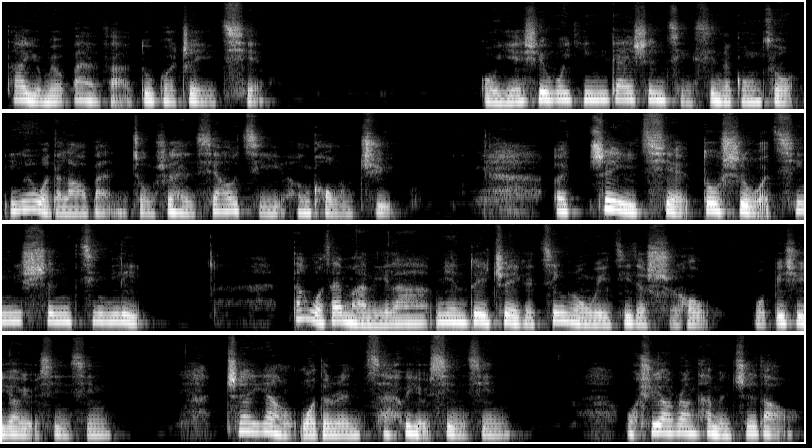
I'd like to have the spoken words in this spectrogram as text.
他有没有办法度过这一切？哦，也许我应该申请新的工作，因为我的老板总是很消极、很恐惧，而这一切都是我亲身经历。当我在马尼拉面对这个金融危机的时候，我必须要有信心，这样我的人才会有信心。我需要让他们知道，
